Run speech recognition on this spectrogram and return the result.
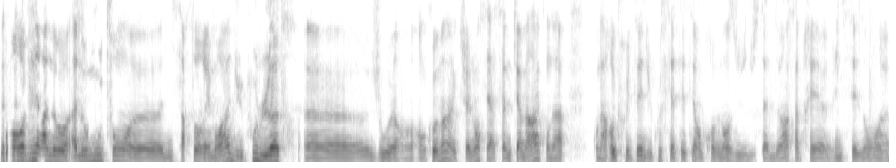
Pour en revenir à nos moutons, euh, Nissartor et moi, du coup, l'autre euh, joueur en commun actuellement, c'est Hassan Kamara qu'on a, qu'on a recruté du coup cet été en provenance du, stade de Reims après euh, une saison euh,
